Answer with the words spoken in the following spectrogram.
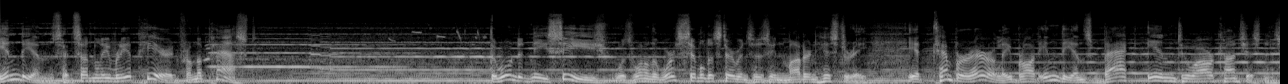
Indians had suddenly reappeared from the past. The Wounded Knee siege was one of the worst civil disturbances in modern history. It temporarily brought Indians back into our consciousness.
